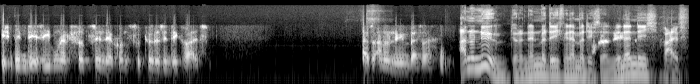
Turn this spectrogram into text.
ich bin D714, der Konstrukteur des Integrals. Also anonym besser. Anonym. Ja, dann nennen wir dich. Wie nennen wir dich denn? Wir nennen dich Ralf.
